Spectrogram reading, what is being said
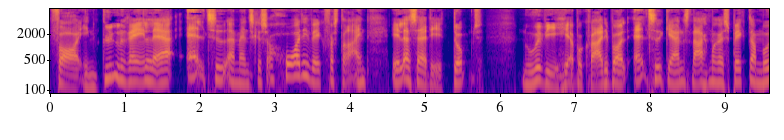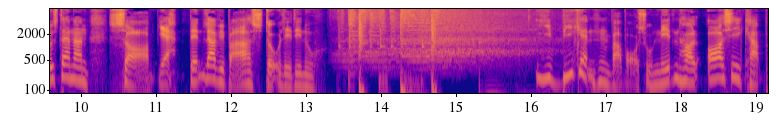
For en gylden regel er altid, at man skal så hurtigt væk fra stregen, ellers er det dumt. Nu vil vi her på Kvartibold altid gerne snakke med respekt om modstanderen, så ja, den lader vi bare stå lidt endnu. I weekenden var vores U19-hold også i kamp,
